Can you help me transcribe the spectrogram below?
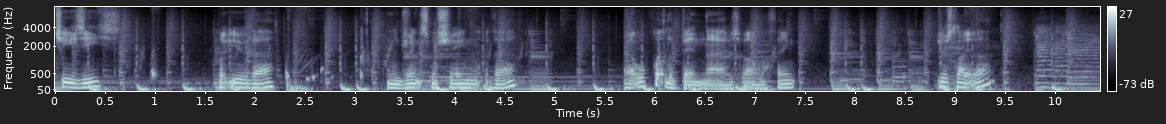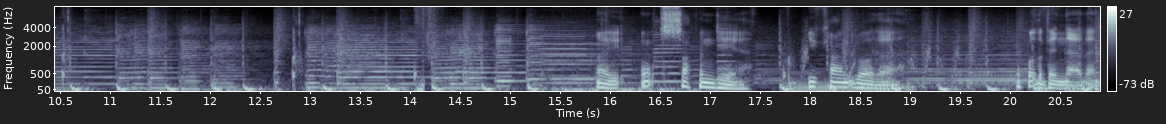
cheesies. Put you there. And the drinks machine there. We'll put the bin there as well, I think. Just like that. Right, what's happened here? you can't go there. I'll put the bin there then.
